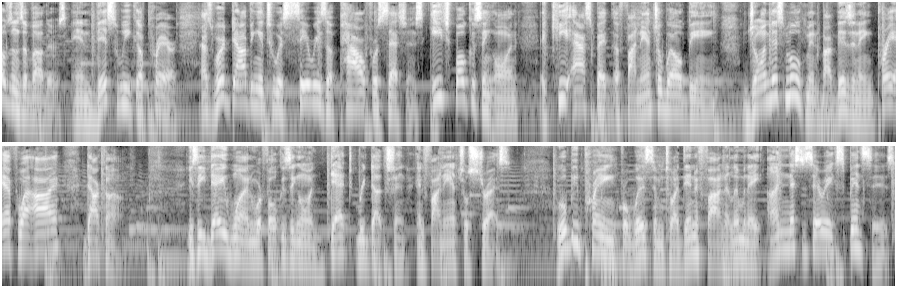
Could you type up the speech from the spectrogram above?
thousands of others in this week of prayer as we're diving into a series of powerful sessions, each focusing on a key aspect of financial well being. Join this movement by visiting prayfyi.com. You see, day one, we're focusing on debt reduction and financial stress. We'll be praying for wisdom to identify and eliminate unnecessary expenses,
